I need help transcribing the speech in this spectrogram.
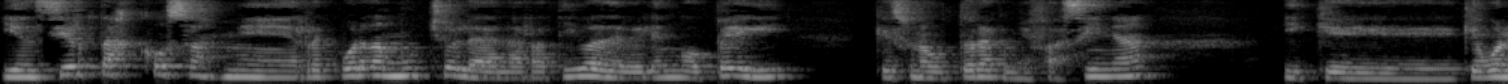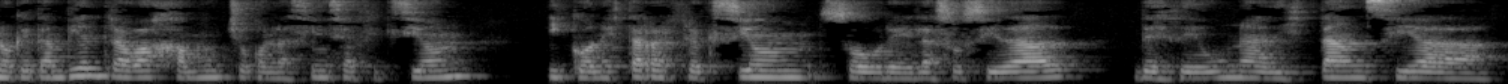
Y en ciertas cosas me recuerda mucho la narrativa de Belén Gopegui, que es una autora que me fascina y que, bueno, que también trabaja mucho con la ciencia ficción y con esta reflexión sobre la sociedad desde una distancia,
